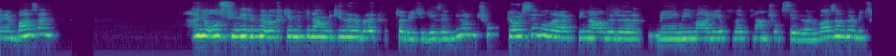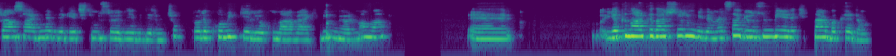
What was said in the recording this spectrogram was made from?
E, bazen hani o sinirimi, öfkemi falan bir kenara bırakıp tabii ki gezebiliyorum. Çok görsel olarak binaları, e, mimari yapıları falan çok seviyorum. Bazen böyle bir trans haline bile geçtiğimi söyleyebilirim. Çok böyle komik geliyor kulağa belki bilmiyorum ama e, yakın arkadaşlarım bilir. Mesela gözüm bir yere kitler bakarım.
